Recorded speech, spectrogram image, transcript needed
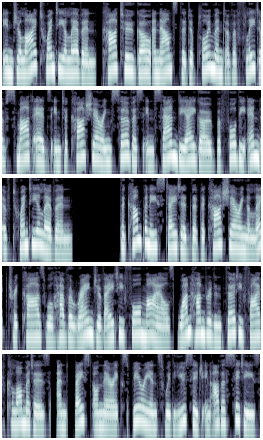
In July 2011, Car2Go announced the deployment of a fleet of smart EDs into car-sharing service in San Diego before the end of 2011. The company stated that the car-sharing electric cars will have a range of 84 miles 135 kilometers, and, based on their experience with usage in other cities,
